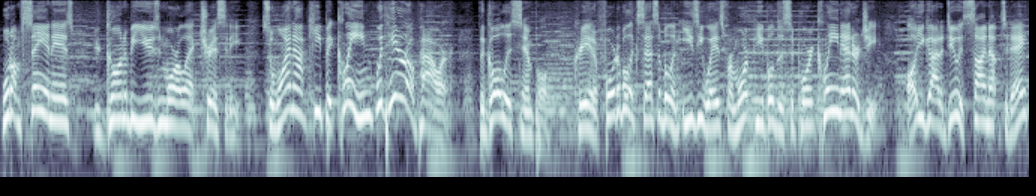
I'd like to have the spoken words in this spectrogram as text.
What I'm saying is, you're gonna be using more electricity, so why not keep it clean with Hero Power? The goal is simple create affordable, accessible, and easy ways for more people to support clean energy. All you got to do is sign up today,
